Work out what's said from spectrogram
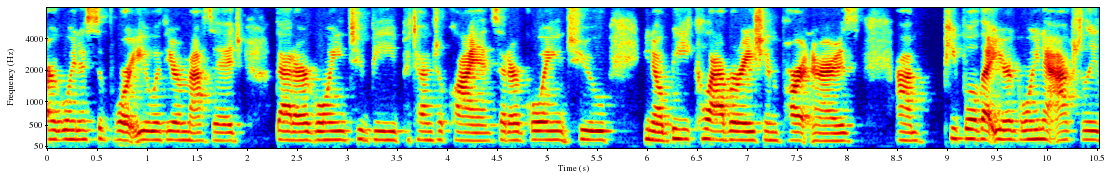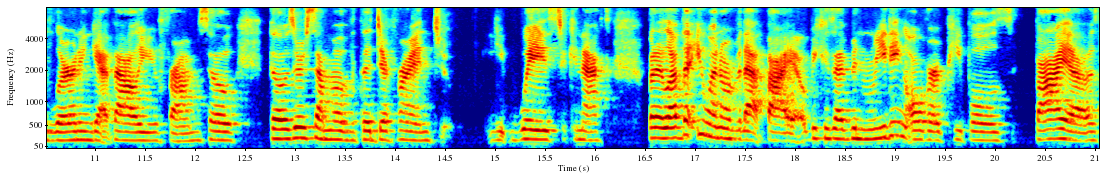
are going to support you with your message, that are going to be potential clients, that are going to, you know, be collaboration partners, um, people that you're going to actually learn and get value from. So those are some of the different ways to connect. But I love that you went over that bio because I've been reading over people's bios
